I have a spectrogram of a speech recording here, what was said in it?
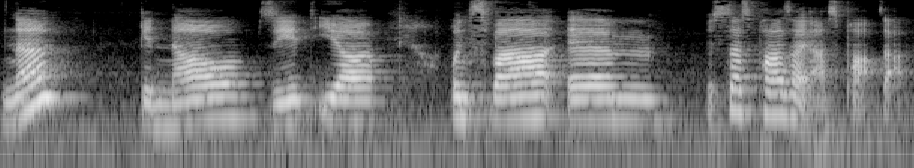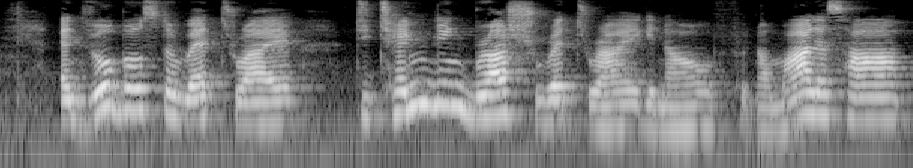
Ne? Genau, seht ihr. Und zwar ähm, ist das Pasa? Ja, ist Pasa. Entwirrbürste Wet Dry, Detangling Brush Wet Dry, genau, für normales Haar.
